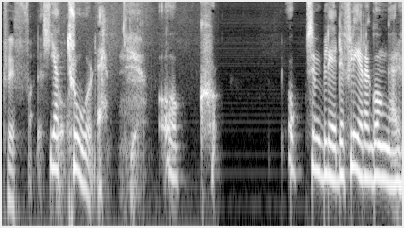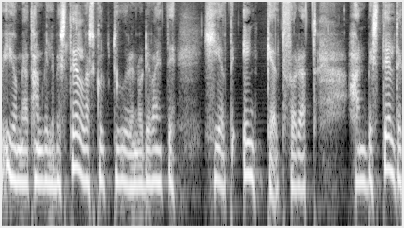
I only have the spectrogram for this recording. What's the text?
träffades. Då. Jag tror det. Yeah. Och, och sen blev det flera gånger i och med att han ville beställa skulpturen och det var inte helt enkelt för att han beställde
